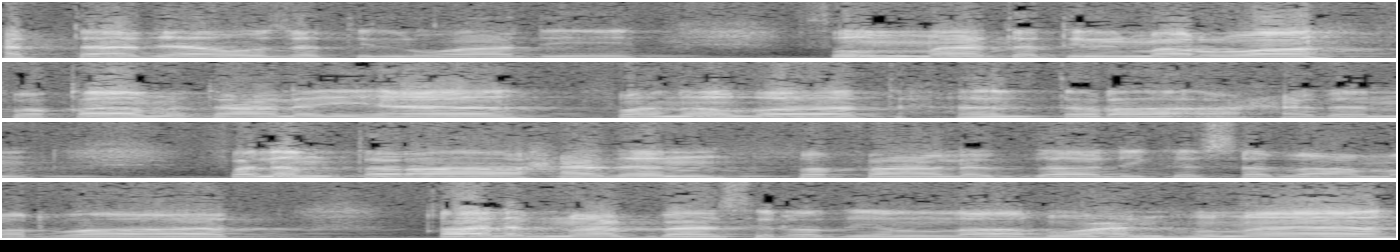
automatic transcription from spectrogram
حتى جاوزت الوادي ثم أتت المروة فقامت عليها فنظرت هل ترى أحدا. فلم ترى أحدا ففعلت ذلك سبع مرات. قال ابن عباس رضي الله عنهما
